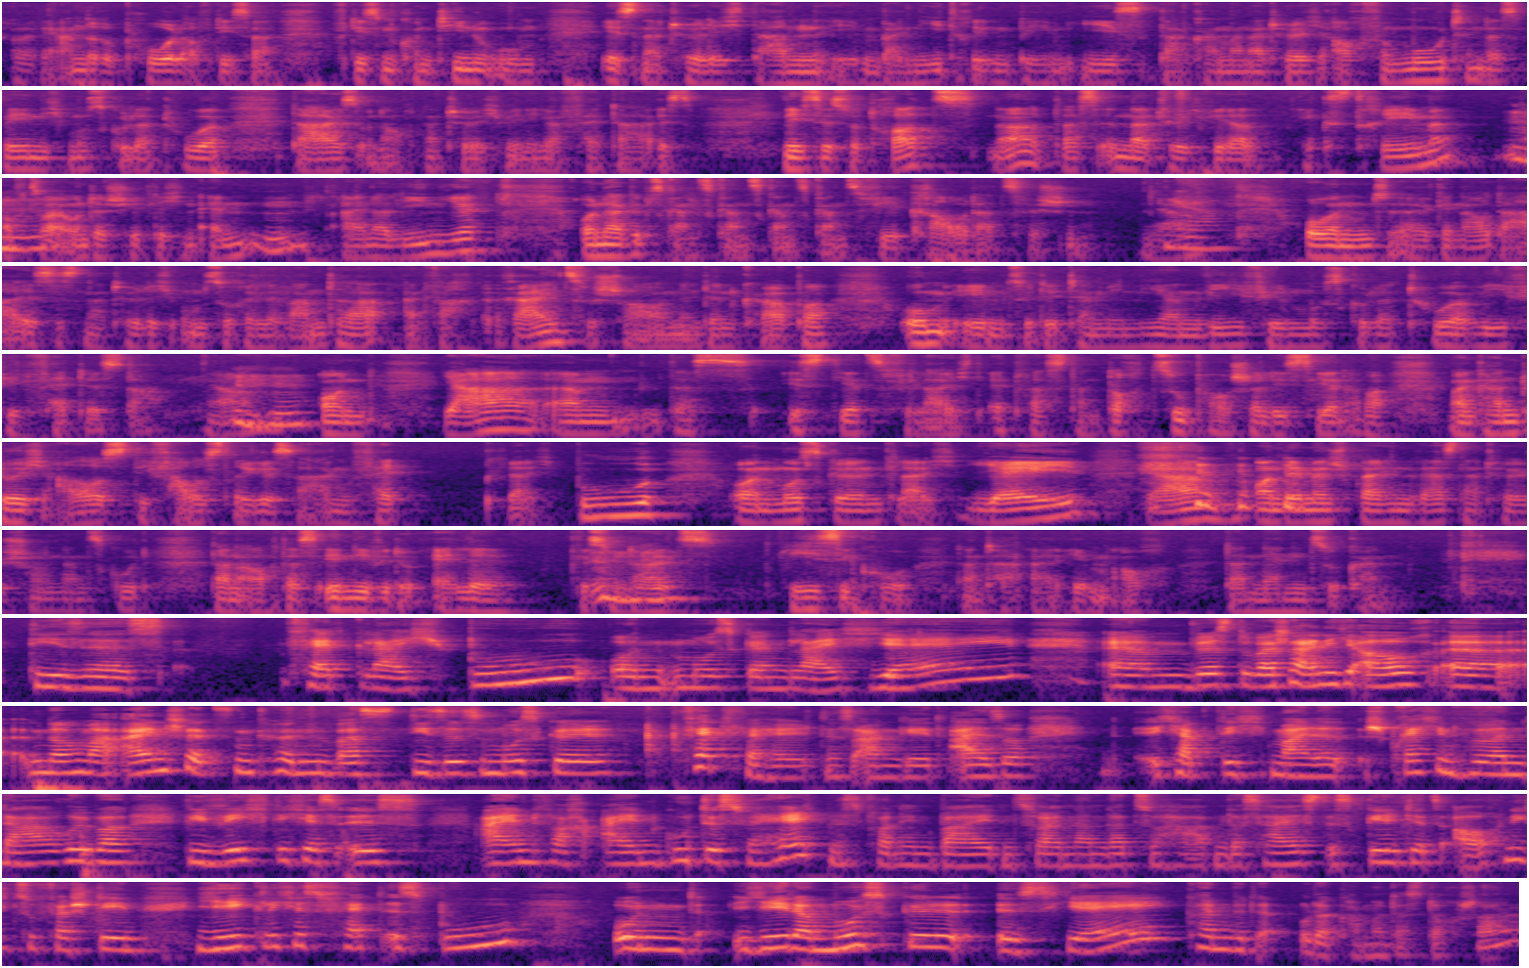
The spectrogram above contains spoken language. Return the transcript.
oder der andere Pol auf, dieser, auf diesem Kontinuum ist natürlich dann eben bei niedrigen BMIs. Da kann man natürlich auch vermuten, dass wenig Muskulatur da ist und auch natürlich weniger Fett da ist. Nichtsdestotrotz, ne, das sind natürlich wieder Extreme mhm. auf zwei unterschiedlichen Enden einer Linie und da gibt es ganz, ganz, ganz, ganz viel Grau dazwischen. Ja. ja. Und äh, genau da ist es natürlich umso relevanter, einfach reinzuschauen in den Körper, um eben zu determinieren, wie viel Muskulatur, wie viel Fett ist da. Ja. Mhm. Und ja, ähm, das ist jetzt vielleicht etwas dann doch zu pauschalisieren, aber man kann durchaus die Faustregel sagen, Fett gleich Buh und Muskeln gleich Yay. Ja, und dementsprechend wäre es natürlich schon ganz gut, dann auch das individuelle Gesundheits- mhm Risiko dann äh, eben auch dann nennen zu können. Dieses Fett gleich Bu und Muskeln gleich Yay, ähm, wirst du wahrscheinlich auch äh, nochmal einschätzen können, was dieses Muskel-Fett-Verhältnis angeht. Also ich habe dich mal sprechen hören darüber, wie wichtig es ist, einfach ein gutes Verhältnis von den beiden zueinander zu haben. Das heißt, es gilt jetzt auch nicht zu verstehen, jegliches Fett ist Bu und jeder Muskel ist yay. Können wir, oder kann man das doch schon?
